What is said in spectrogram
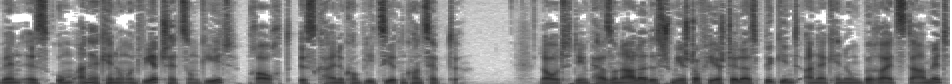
wenn es um Anerkennung und Wertschätzung geht, braucht es keine komplizierten Konzepte. Laut dem Personaler des Schmierstoffherstellers beginnt Anerkennung bereits damit,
